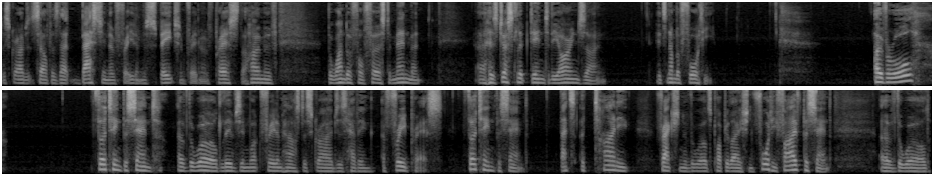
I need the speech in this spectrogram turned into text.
describes itself as that bastion of freedom of speech and freedom of press, the home of the wonderful First Amendment, uh, has just slipped into the orange zone. It's number 40. Overall, 13% of the world lives in what Freedom House describes as having a free press. 13%. That's a tiny fraction of the world's population. 45% of the world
